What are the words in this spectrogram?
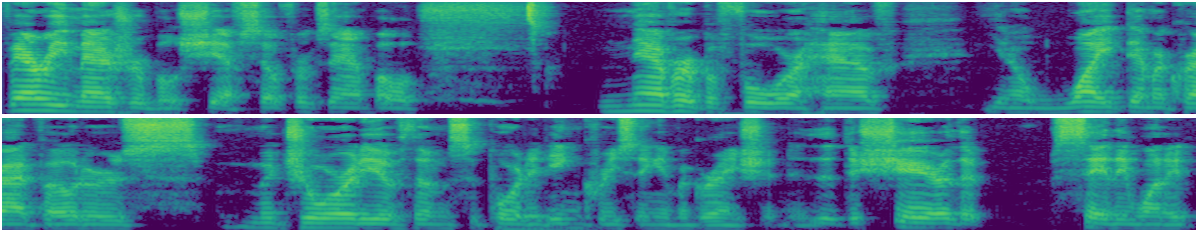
very measurable shift. So, for example, never before have you know, white Democrat voters, majority of them supported increasing immigration. The, the share that say they wanted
